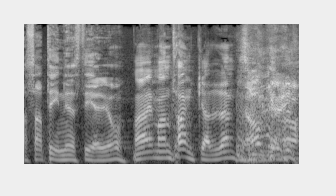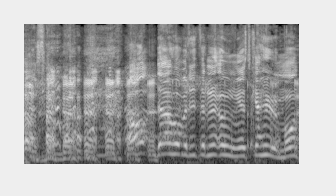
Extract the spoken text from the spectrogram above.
Man satte in en stereo. Nej, man tankade den. Ja. Ja, där har vi lite den ungerska humorn.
